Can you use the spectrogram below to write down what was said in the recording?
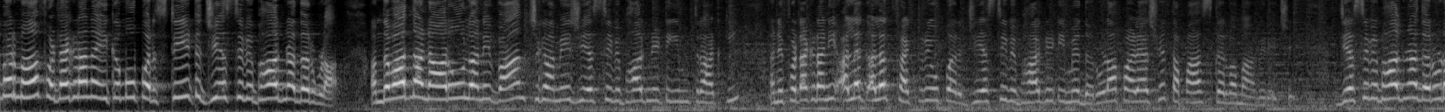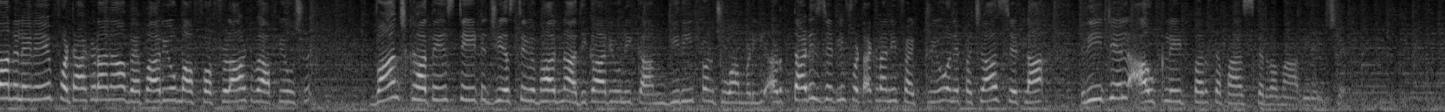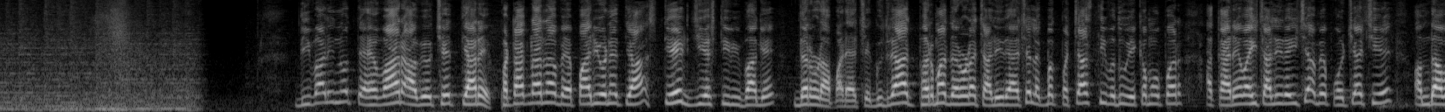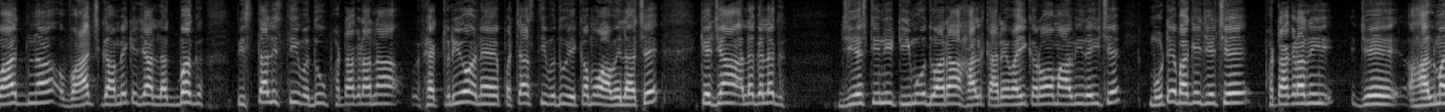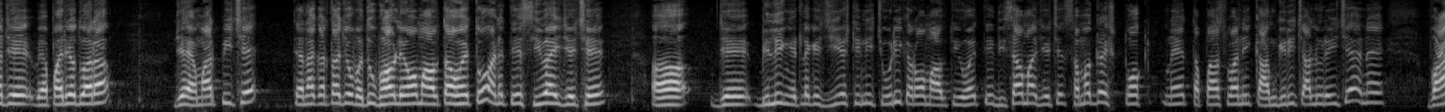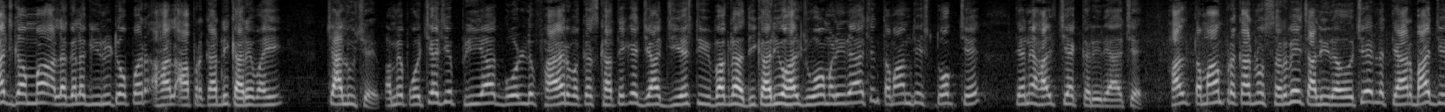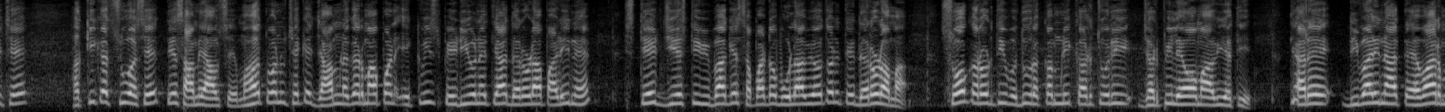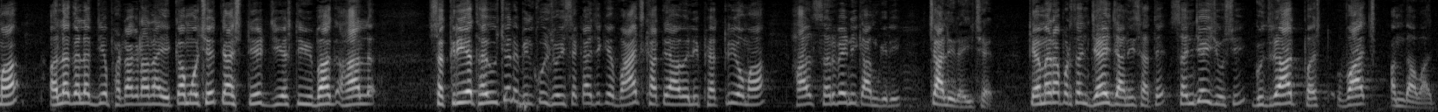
રાજ્યભરમાં ફટાકડાના એકમો પર સ્ટેટ જીએસટી વિભાગના દરોડા. અમદાવાદના નારોલ અને વાંચ ગામે જીએસટી વિભાગની ટીમ ત્રાટકી અને ફટાકડાની અલગ અલગ ફેક્ટરીઓ પર જીએસટી વિભાગની ટીમે દરોડા પાડ્યા છે, તપાસ કરવામાં આવી રહી છે. જીએસટી વિભાગના દરોડાને લઈને ફટાકડાના વેપારીઓમાં ફફડાટ વ્યાપ્યો છે. વાંચ ખાતે સ્ટેટ જીએસટી વિભાગના અધિકારીઓની કામગીરી પણ જોવા મળી. અડતાળીસ જેટલી ફટાકડાની ફેક્ટરીઓ અને પચાસ જેટલા રિટેલ આઉટલેટ પર તપાસ કરવામાં આવી રહી છે. દિવાળીનો તહેવાર આવ્યો છે ત્યારે ફટાકડાના વેપારીઓને ત્યાં સ્ટેટ જીએસટી વિભાગે દરોડા પાડ્યા છે. ગુજરાતભરમાં દરોડા ચાલી રહ્યા છે. લગભગ પચાસથી વધુ એકમો પર આ કાર્યવાહી ચાલી રહી છે. અમે પહોંચ્યા છીએ અમદાવાદના વાંચ ગામે કે જ્યાં લગભગ પિસ્તાલીસથી વધુ ફટાકડાના ફેક્ટરીઓ અને પચાસથી વધુ એકમો આવેલા છે કે જ્યાં અલગ અલગ જીએસટીની ટીમો દ્વારા હાલ કાર્યવાહી કરવામાં આવી રહી છે. મોટે ભાગે જે છે, ફટાકડાની જે હાલમાં જે વેપારીઓ દ્વારા જે એમઆરપી છે તેના કરતાં જો વધુ ભાવ લેવામાં આવતા હોય તો અને તે સિવાય જે છે જે બિલિંગ એટલે કે જીએસટીની ચોરી કરવામાં આવતી હોય તે દિશામાં જે છે સમગ્ર સ્ટોકને તપાસવાની કામગીરી ચાલુ રહી છે અને વાંચ ગામમાં અલગ અલગ યુનિટો પર હાલ આ પ્રકારની કાર્યવાહી ચાલુ છે. અમે પહોંચ્યા છીએ પ્રિયા ગોલ્ડ ફાયર વર્કર્સ ખાતે કે જ્યાં જીએસટી વિભાગના અધિકારીઓ હાલ જોવા મળી રહ્યા છે તમામ જે સ્ટોક છે તેને હાલ ચેક કરી રહ્યા છે. હાલ તમામ પ્રકારનો સર્વે ચાલી રહ્યો છે એટલે ત્યારબાદ જે છે હકીકત શું હશે તે સામે આવશે. મહત્વનું છે કે જામનગરમાં પણ એકવીસ પેઢીઓને ત્યાં દરોડા પાડીને સ્ટેટ જીએસટી વિભાગે સપાટો બોલાવ્યો હતો અને તે દરોડામાં સો કરોડથી વધુ રકમની કરચોરી ઝડપી લેવામાં આવી હતી. ત્યારે દિવાળીના તહેવારમાં અલગ અલગ જે ફટાકડાના એકમો છે, ત્યાં સ્ટેટ જીએસટી વિભાગ હાલ સક્રિય થયું છે અને બિલકુલ જોઈ શકાય છે કે વાંચ ખાતે આવેલી ફેક્ટરીઓમાં હાલ સર્વેની કામગીરી ચાલી રહી છે. કેમેરા પર્સન જય જાની સાથે સંજય જોશી, ગુજરાત ફર્સ્ટ, વાચ, અમદાવાદ.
